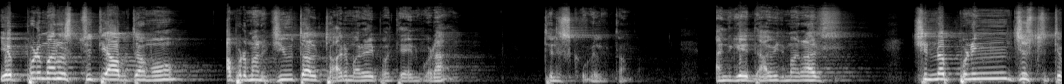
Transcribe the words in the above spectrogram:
ఎప్పుడు మనం స్థుతి ఆపుతామో అప్పుడు మన జీవితాలు తారుమారైపోతాయని కూడా తెలుసుకోగలుగుతాం. అందుకే దావిద్ మహారాజ్ చిన్నప్పటి నుంచి స్థుతి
